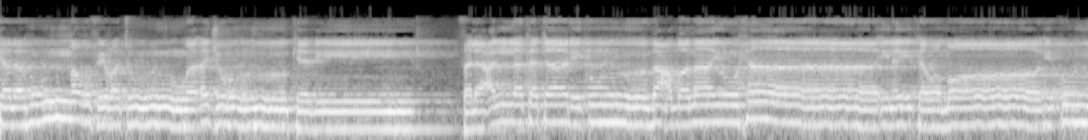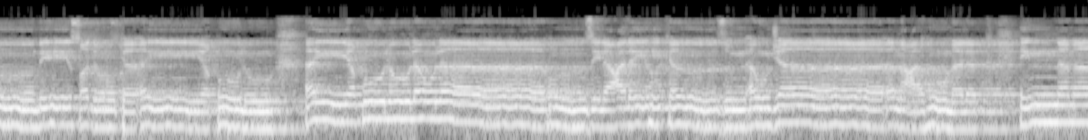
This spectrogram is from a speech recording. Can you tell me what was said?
لهم مغفرة وأجر كبير. فلعلك تارك بعض ما يوحى إليك وضائق به صدرك أن يقولوا أن يقولوا لولا أنزل عليه كنز أو جاء معه ملك. إنما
